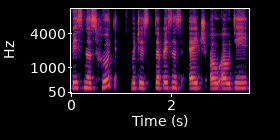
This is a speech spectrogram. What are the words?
business hood, which is the business h-o-o-d.com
